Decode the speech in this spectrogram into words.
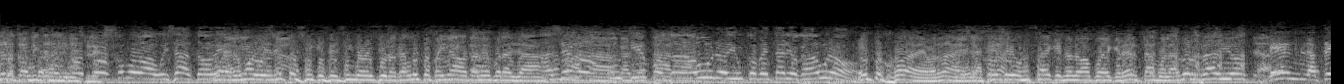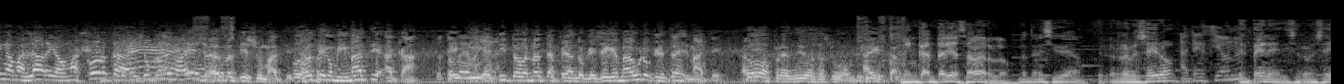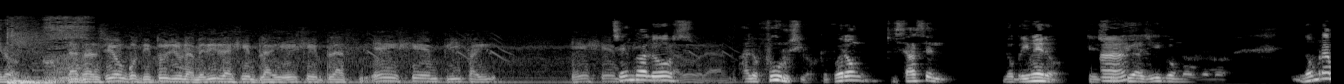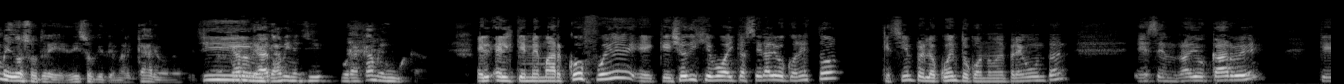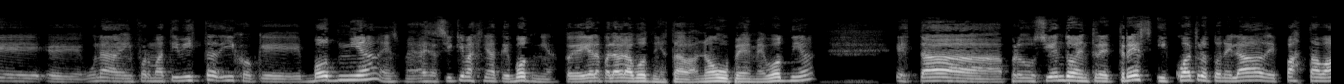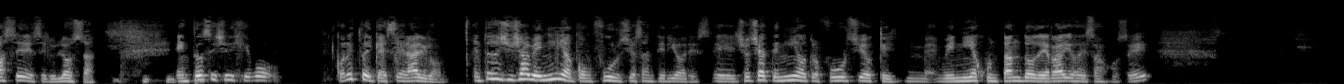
¿Cómo va, Guisán? ¿Todo bien? Bueno, muy bien. Esto sí que es el siglo XXI. Carlito Peinado también por allá. ¿Cómo ¿Hacemos un tiempo cada uno y un comentario cada uno? Esto es joda de verdad. ¿eh? La gente vos sabe que no lo va a poder creer. Estamos las dos radios. Bien la tenga más larga o más corta, es un problema de ellos. uno tiene su mate. Yo tengo mi mate acá. Eh, y el Tito no está esperando que llegue Mauro que le trae el mate. Todos prendidos a su ombligo. Ahí está. Me encantaría saberlo. No tenés idea. El. Atención. El pene, dice reveseiro. La sanción constituye una medida ejemplar, ejemplar, Yendo a los, a los furcios, que fueron quizás el, lo primero que Ah. surgió allí como, como... Nombrame dos o tres de esos que te marcaron, ¿no? que te Sí, marcaron el a- camino y decís, por acá me gusta. El, el que me marcó fue eh, que yo dije, vos hay que hacer algo con esto, que siempre lo cuento cuando me preguntan, es en Radio Carve, que eh, una informativista dijo que Botnia, es, es así que imagínate, Botnia, todavía la palabra Botnia estaba, no UPM, Botnia, está produciendo entre 3 y 4 toneladas de pasta base de celulosa. Entonces yo dije, vos, con esto hay que hacer algo. Entonces yo ya venía con furcios anteriores. Eh, yo ya tenía otros furcios que venía juntando de radios de San José.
